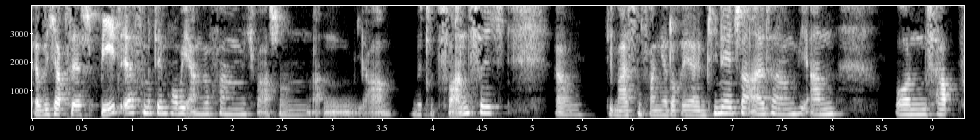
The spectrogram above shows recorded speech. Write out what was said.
also ich habe sehr spät erst mit dem Hobby angefangen. Ich war schon an, ja, Mitte 20. Ähm, die meisten fangen ja doch eher im Teenageralter irgendwie an. Und habe,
